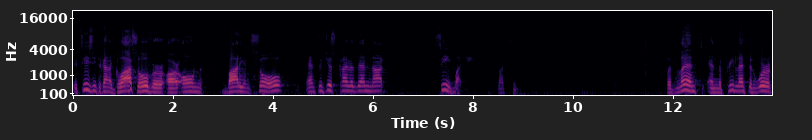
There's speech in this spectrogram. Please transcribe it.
it's easy to kind of gloss over our own body and soul and to just kind of then not see much, not see much. But Lent and the pre Lenten work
